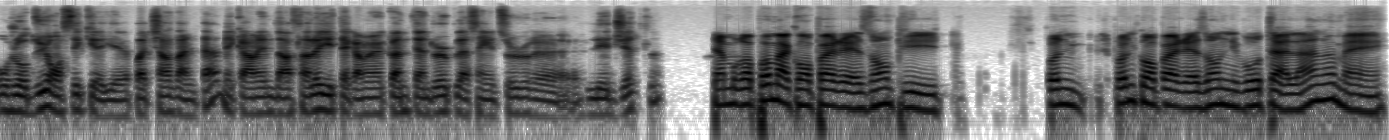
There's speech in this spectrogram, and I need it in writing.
Aujourd'hui, on sait qu'il n'y avait pas de chance dans le temps, mais quand même, dans ce temps-là, il était quand même un contender pour la ceinture euh, legit. Tu n'aimeras pas ma comparaison, puis c'est pas, une, pas une comparaison de niveau talent, là, mais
